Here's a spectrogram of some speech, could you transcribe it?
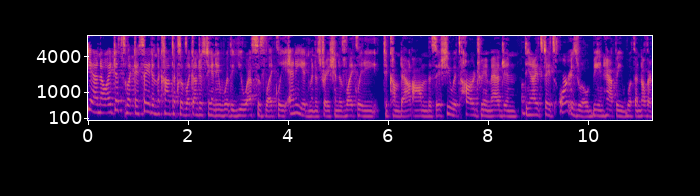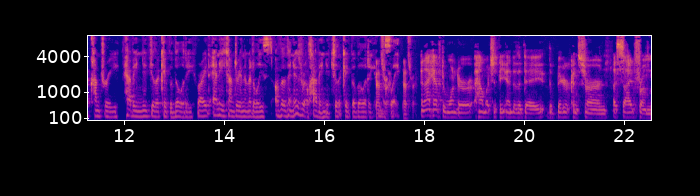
Yeah, no, I just, like I say it in the context of like understanding where the U.S. is likely, any administration is likely to come down on this issue. It's hard to imagine the United States or Israel being happy with another country having nuclear capability, right? Any country in the Middle East other than Israel having nuclear capability. That's honestly. right. That's right. And I have to wonder how much at the end of the day, the bigger concern, aside from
